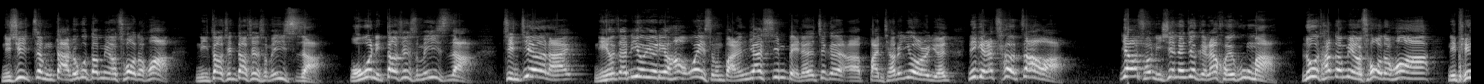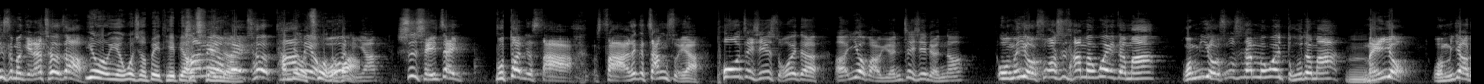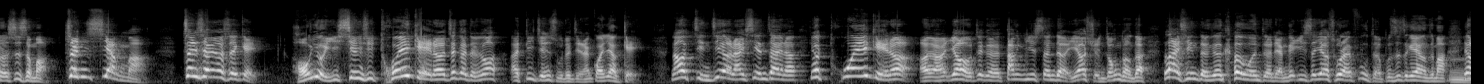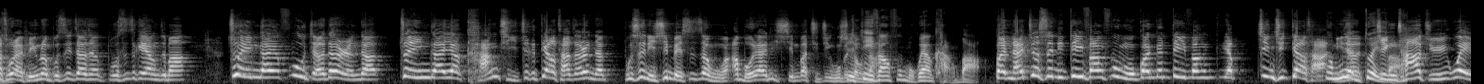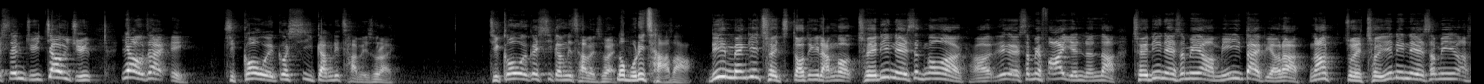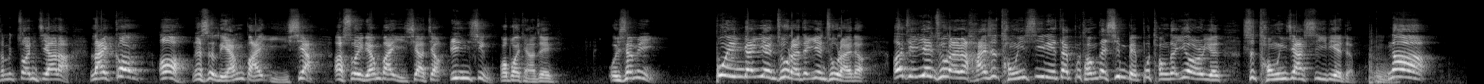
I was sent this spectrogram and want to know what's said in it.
你去正大，如果都没有错的话，你道歉道歉什么意思啊？我问你道歉什么意思啊？紧接而来，你又在六月六号为什么把人家新北的这个啊板桥的幼儿园，你给他撤照啊？要求你现在就给他回复嘛？如果他都没有错的话，你凭什么给他撤照？幼儿园为什么被贴标签？他没有被撤，他没有错我问你啊，是谁在不断的撒撒这个脏水啊？泼这些所谓的啊幼保员这些人呢？我们有说是他们喂的吗？我们有说是他们喂毒的吗？嗯、没有，我们要的是什么真相嘛？真相要谁给？侯友谊先去推给了这个等于说啊地检署的检察官要给。然后紧接而来，现在呢又推给了啊，要这个当医生的，也要选总统的赖清德跟柯文哲两个医生要出来负责，不是这个样子吗？嗯、要出来评论，不是这样，不是这个样子吗？最应该要负责的人的，最应该要扛起这个调查责任的，不是你新北市政府啊，不要你新北市政府是地方父母官要扛吧？本来就是你地方父母官跟地方要进去调查，你的警察局、卫生局、教育局要在哎，一个月个细纲你查不出来。一个月个时间你查不出来，都无你查吧？你唔免去找一大堆人哦，找恁的什么啊？啊，那个什么发言人啦，找恁的什么啊？民意代表啦，然后找找恁的什么啊？什么专家啦，来讲哦，那是两百以下啊，所以两百以下叫阴性。我不会听这个，为什么不应该验出来的验出来的，而且验出来的还是同一系列，在不同在新北不同的幼儿园是同一家系列的，嗯、那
